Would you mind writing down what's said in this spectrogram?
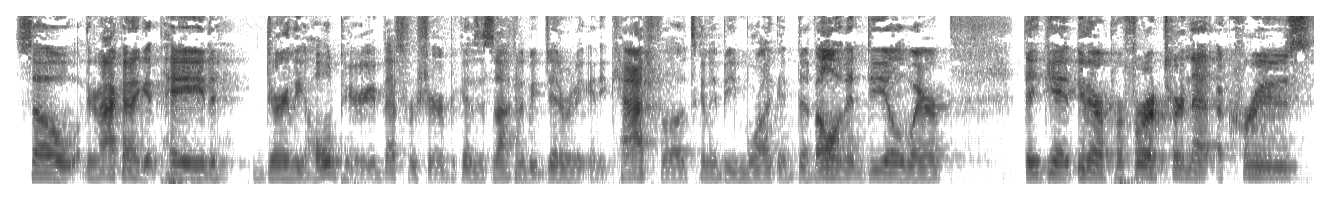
So they're not going to get paid during the hold period, that's for sure, because it's not going to be generating any cash flow. It's going to be more like a development deal where they get either a preferred return that accrues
